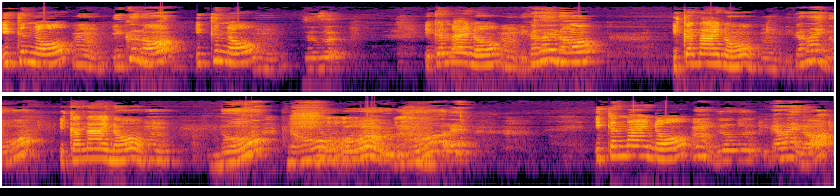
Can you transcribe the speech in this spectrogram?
行くの？うん。行くの？行くの？うん。上手。行かないの？うん。行かないの？行かないの？うん。行かないの？行かないの？うん。の？No うん。の？ね。行かないの？うん。上手。行かないの？行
